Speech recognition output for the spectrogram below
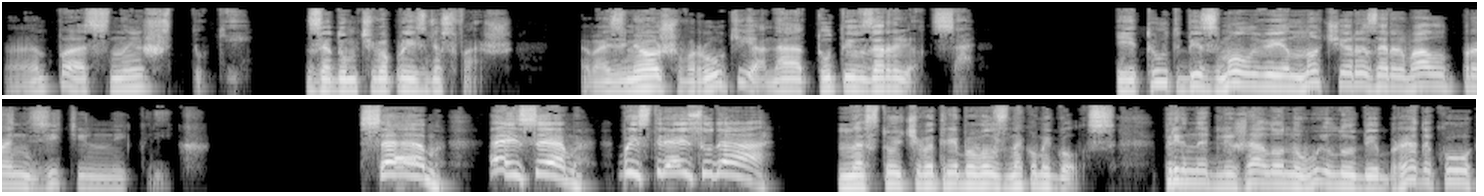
Опасные штуки, задумчиво произнес Фарш. Возьмешь в руки, она тут и взорвется. И тут безмолвие ночи разорвал пронзительный крик. «Сэм! Эй, Сэм! Быстрее сюда!» Настойчиво требовал знакомый голос. Принадлежал он Уиллуби Брэдоку,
